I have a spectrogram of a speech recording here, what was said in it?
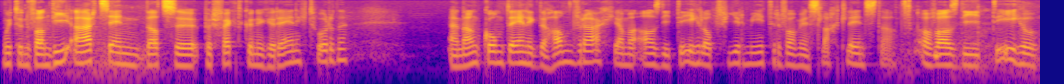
moeten van die aard zijn dat ze perfect kunnen gereinigd worden. En dan komt eigenlijk de hamvraag, ja, maar als die tegel op 4 meter van mijn slachtlijn staat, of als die tegel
